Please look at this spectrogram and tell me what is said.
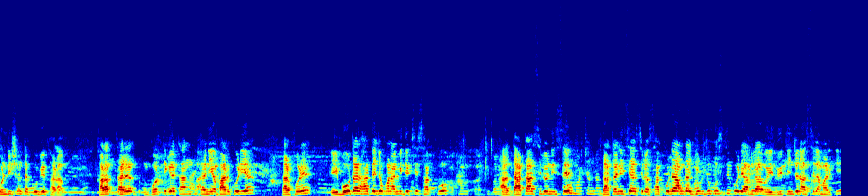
কন্ডিশনটা খুবই খারাপ। খারাপ তার ঘর থেকে টান টানিয়া বার করিয়া তারপরে এই বউটার হাতে যখন আমি দেখছি সাক্কু আর দাটা ছিল নিচে দাটা নিচে আসছিল সাক্কুটা আমরা জোর জবস্তি করে আমরা ওই দুই তিনজন আসছিলাম আর কি।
